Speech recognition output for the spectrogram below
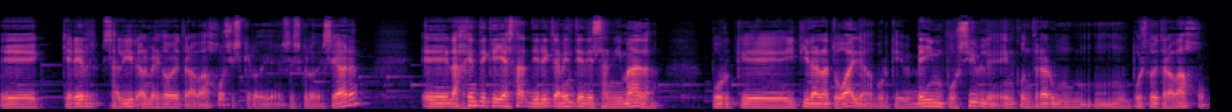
eh, querer salir al mercado de trabajo, si es que lo, si es que lo deseara, eh, la gente que ya está directamente desanimada porque y tira la toalla porque ve imposible encontrar un, puesto de trabajo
